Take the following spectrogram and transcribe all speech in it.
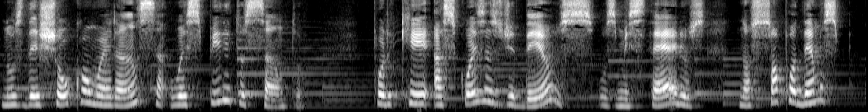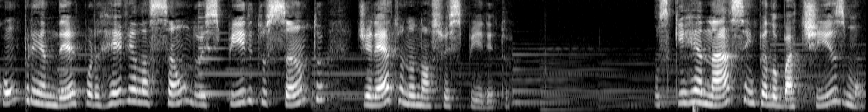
nos deixou como herança o Espírito Santo, porque as coisas de Deus, os mistérios, nós só podemos compreender por revelação do Espírito Santo direto no nosso espírito. Os que renascem pelo batismo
